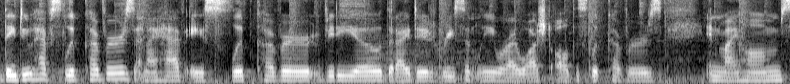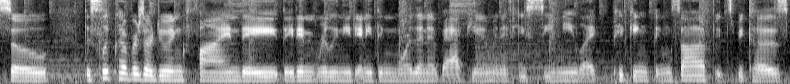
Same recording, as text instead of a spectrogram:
they do have slip covers, and I have a slip cover video that I did recently where I washed all the slip covers in my home. So the slip covers are doing fine. They they didn't really need anything more than a vacuum. And if you see me like picking things off, it's because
